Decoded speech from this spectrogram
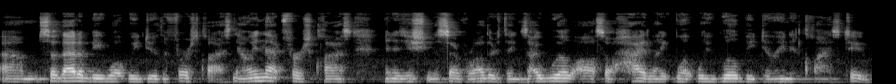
Um, so that'll be what we do the first class. Now, in that first class, in addition to several other things, I will also highlight what we will be doing in class two.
